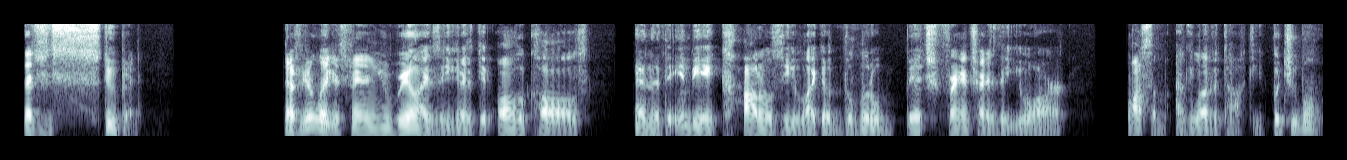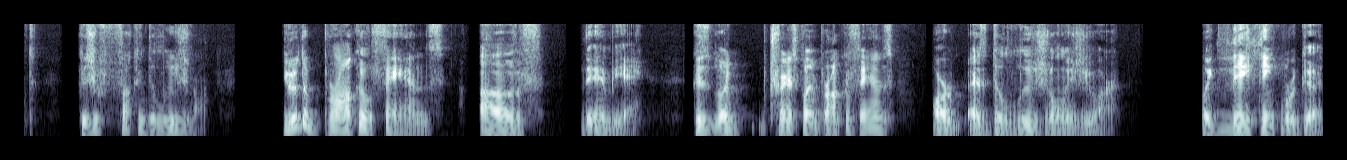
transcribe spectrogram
That's just stupid. Now, if you're a Lakers fan and you realize that you guys get all the calls and that the NBA coddles you like a, the little bitch franchise that you are, awesome. I'd love to talk to you, but you won't because you're fucking delusional. You're the Bronco fans of the NBA because like transplant Bronco fans are as delusional as you are. Like they think we're good.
